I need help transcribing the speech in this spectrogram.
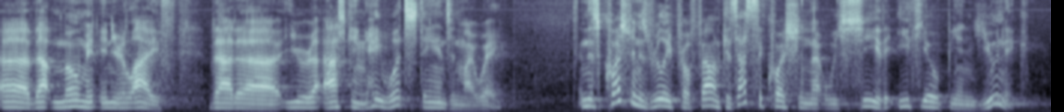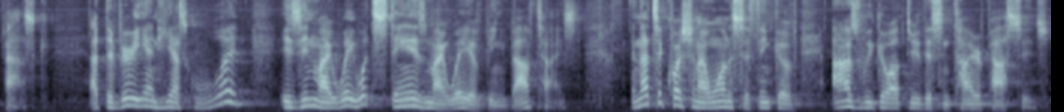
uh, that moment in your life that uh, you were asking, hey, what stands in my way? And this question is really profound because that's the question that we see the Ethiopian eunuch ask. At the very end, he asks, What is in my way? What stands in my way of being baptized? And that's a question I want us to think of as we go out through this entire passage.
